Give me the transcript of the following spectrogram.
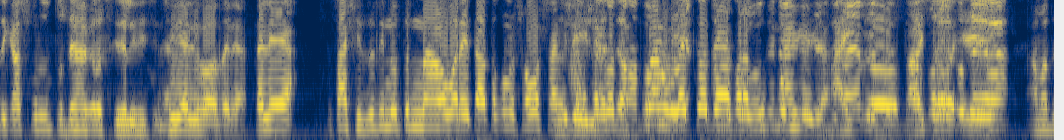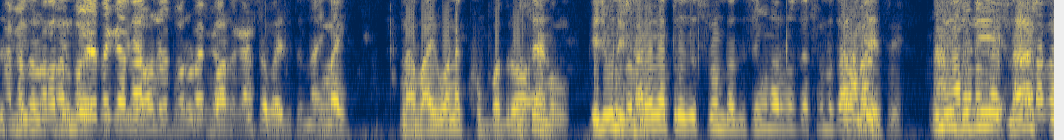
থেকে আজ পর্যন্ত দেখা করার সিরিয়ালই হয়েছি না। সিরিয়ালি পাওয়া যায় না। তাহলে চাষি যদি নতুন না পারে তা তো কোনো সমস্যা আমি না। না তো। পুরান গুলাই তো দেখা করা খুব কঠিন হয়ে যায়। আমাদের সাধারণ নাই। না ভাই অনেক খুব ভদ্র এবং এই যে উনি সারা রাত্র যে শ্রমটা দিচ্ছে ওনার যে শ্রমটা শ্রম আছে আছে। উনি যদি না আসতো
